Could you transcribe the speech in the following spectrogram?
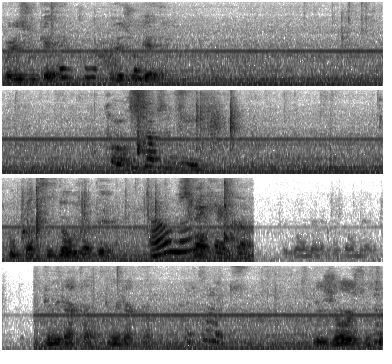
What did you get? What did you get? Come on, who cups of these? Who cups is those out there? I don't know. Snack cat cup. It don't matter. It don't matter. Give me that cup. Give me that cup. Is yours just, the,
